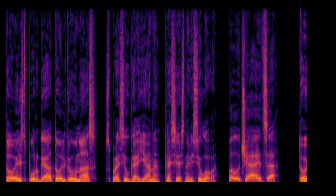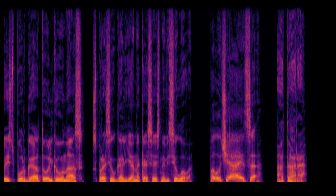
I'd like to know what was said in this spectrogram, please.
«То есть пурга только у нас?» – спросил Гальяна, косясь на Веселова. «Получается». «То есть пурга только у нас?» – спросил Гальяна, косясь на Веселова. «Получается». «Атара».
